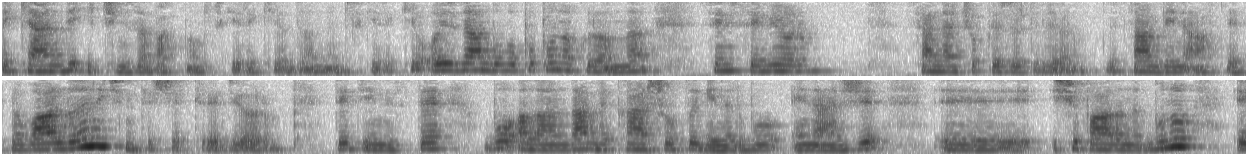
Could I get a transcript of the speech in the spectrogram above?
ve kendi içimize bakmamız gerekiyor, dönmemiz gerekiyor. O yüzden bu Hopopono kuralına seni seviyorum. Senden çok özür diliyorum. Lütfen beni affet ve varlığın için teşekkür ediyorum dediğinizde bu alandan ve karşılıklı gelir bu enerji e, şifalanır. Bunu e,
